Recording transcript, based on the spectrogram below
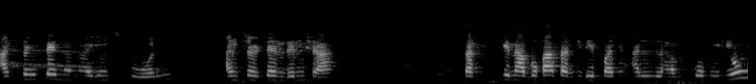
uncertain na nga yung school, uncertain din siya. Tapos kinabukasan, hindi pa niya alam kung yung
